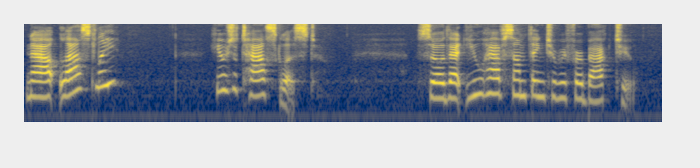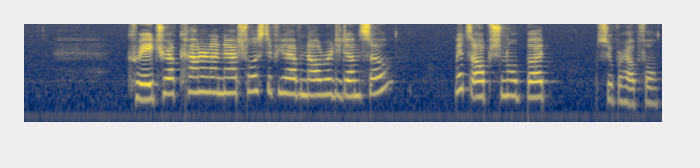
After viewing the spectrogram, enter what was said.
Now, lastly, here's a task list so that you have something to refer back to. Create your account on iNaturalist if you haven't already done so. It's optional, but super helpful.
